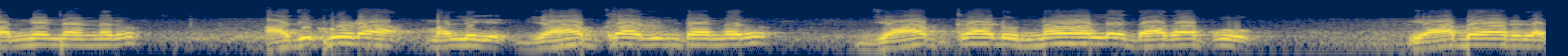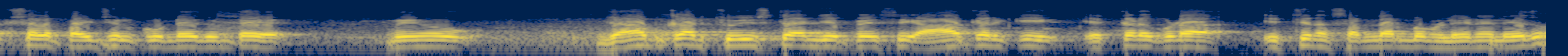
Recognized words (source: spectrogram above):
పన్నెండు అన్నారు. అది కూడా మళ్ళీ జాబ్ కార్డు ఉంటే అన్నారు. జాబ్ కార్డు ఉన్న వాళ్ళే దాదాపు యాభై ఆరు లక్షల పైచలకు ఉండేది ఉంటే మేము జాబ్ కార్డు చూపిస్తా అని చెప్పేసి ఆఖరికి ఎక్కడ కూడా ఇచ్చిన సందర్భం లేనే లేదు.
